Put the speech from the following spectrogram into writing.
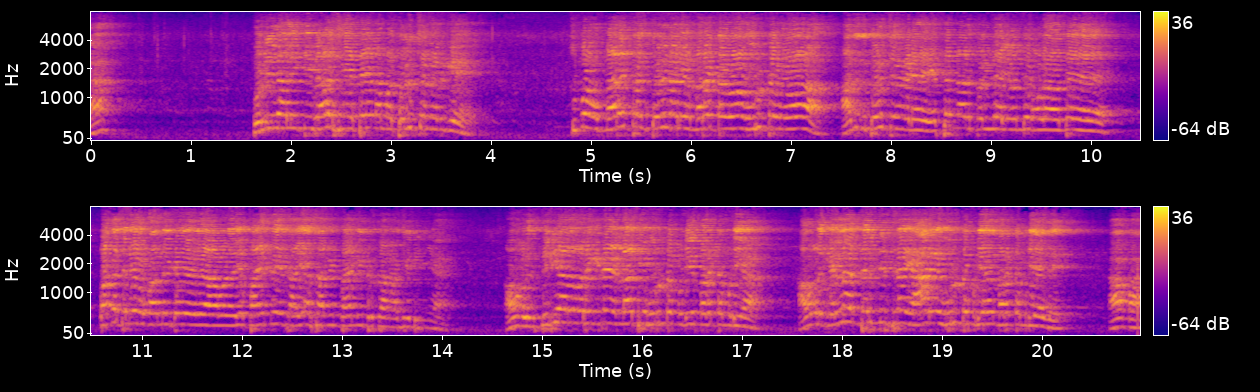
ஆ? தொழிலாளிக்கு வேலை செய்யத்தே நம்ம தொழிற்சங்கம் இருக்கு. சும்மா மிரட்டல் தொழிலாளியை மிரட்டவோ உருட்டவோ அதுக்கு தொழிற்சங்கம் கிடையாது. எத்தனை நாள் தொழிலாளி வந்து உங்களை வந்து பக்கத்துலேயே உட்காந்துட்டு அவங்களை பயந்து ஐயா சாமி பயந்துட்டு இருக்காங்க வச்சுக்கிட்டீங்க அவங்களுக்கு தெரியாத வரைக்கும் தான் எல்லாத்தையும் உருட்ட முடியும் மிரட்ட முடியும். அவங்களுக்கு எல்லாம் தெரிஞ்சிச்சுன்னா யாரையும் உருட்ட முடியாது மிரட்ட முடியாது. ஆமா.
